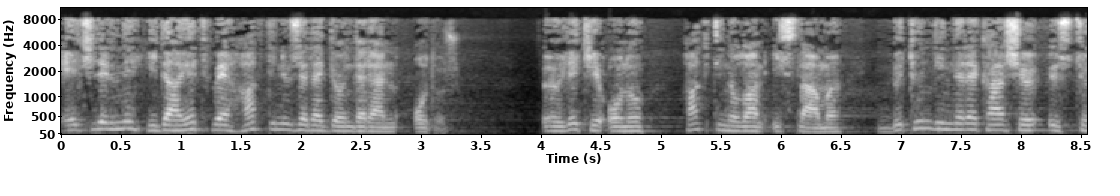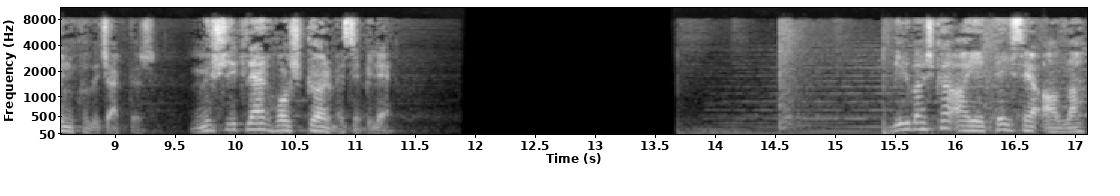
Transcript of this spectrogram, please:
Elçilerini hidayet ve hak din üzere gönderen O'dur. Öyle ki onu hak din olan İslam'ı bütün dinlere karşı üstün kılacaktır. Müşrikler hoş görmese bile. Bir başka ayette ise Allah,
